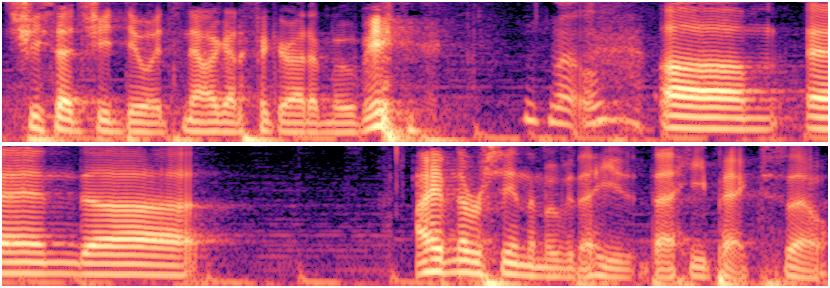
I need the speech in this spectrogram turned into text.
she said she'd do it. So now I got to figure out a movie. no. um, and uh, I have never seen the movie that he that he picked, so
